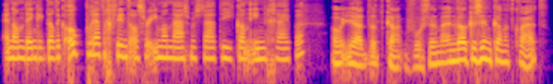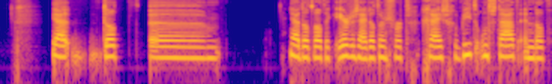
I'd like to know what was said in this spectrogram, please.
En dan denk ik dat ik ook prettig vind als er iemand naast me staat die kan ingrijpen. Oh ja, dat kan ik me voorstellen. Maar in welke zin kan het kwaad? Ja, dat, ehm, ja, dat wat ik eerder zei, dat er een soort grijs gebied ontstaat en dat,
